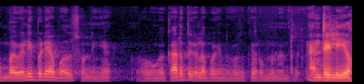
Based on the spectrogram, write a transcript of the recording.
ரொம்ப வெளிப்படையாக பதில் சொன்னீங்க. உங்கள் கருத்துக்களை பகிர்ந்து கொடுக்க ரொம்ப நன்றி. நன்றி லியோ.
